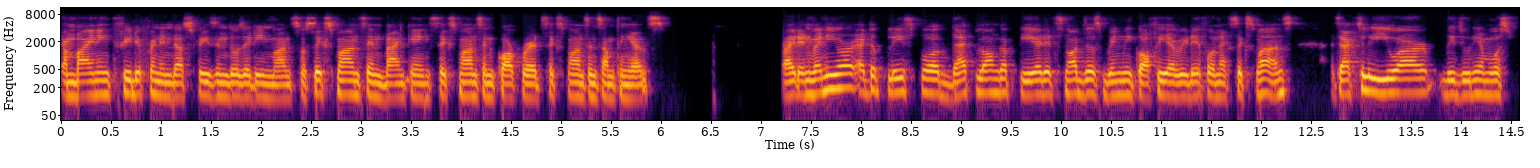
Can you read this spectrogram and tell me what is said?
combining three different industries in those 18 months. So six months in banking, six months in corporate, six months in something else. Right. And when you are at a place for that long a period, it's not just bring me coffee every day for next six months. It's actually you are the junior most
